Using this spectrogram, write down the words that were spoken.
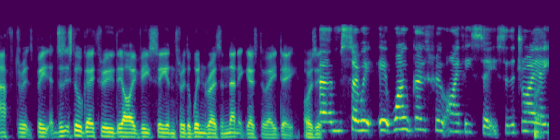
after it's been? Does it still go through the IVC and through the windrows and then it goes to AD, or is it? Um, so it, it won't go through IVC. So the dry Right.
